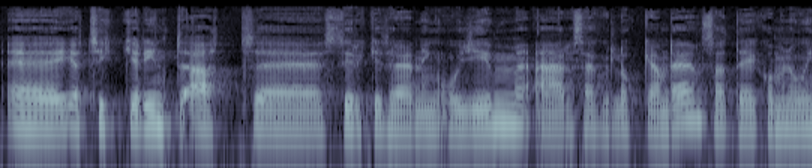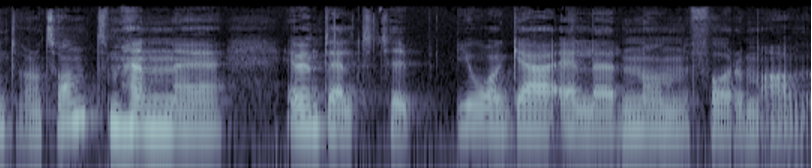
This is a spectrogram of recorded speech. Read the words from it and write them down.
Eh, jag tycker inte att eh, styrketräning och gym är särskilt lockande så att det kommer nog inte vara något sånt. Men eh, eventuellt typ yoga eller någon form av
